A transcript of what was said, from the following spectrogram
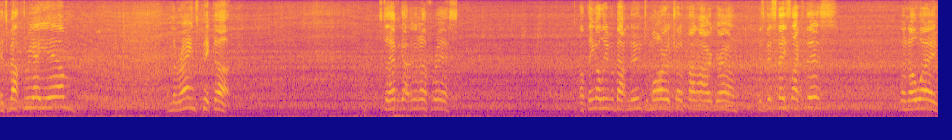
It's about 3 a.m. and the rain's picked up. Still haven't gotten enough rest. I think I'll leave about noon tomorrow to try to find higher ground. Because if it stays like this, well, no way.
